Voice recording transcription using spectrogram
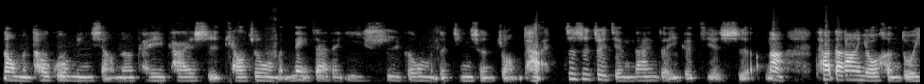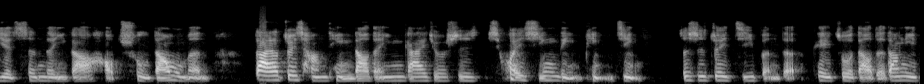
那我们透过冥想呢，可以开始调整我们内在的意识跟我们的精神状态，这是最简单的一个解释。那它当然有很多衍生的一个好处。当我们大家最常听到的，应该就是会心灵平静。这是最基本的可以做到的。当你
